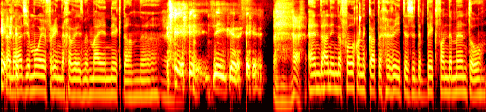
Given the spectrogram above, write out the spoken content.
En dan had je mooie vrienden geweest met mij en Nick dan. eh. Zeker. En dan in de volgende categorie tussen de big fundamental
